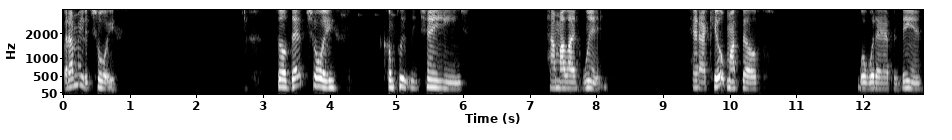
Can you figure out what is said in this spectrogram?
But I made a choice. So that choice completely changed how my life went. Had I killed myself, what would have happened then?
